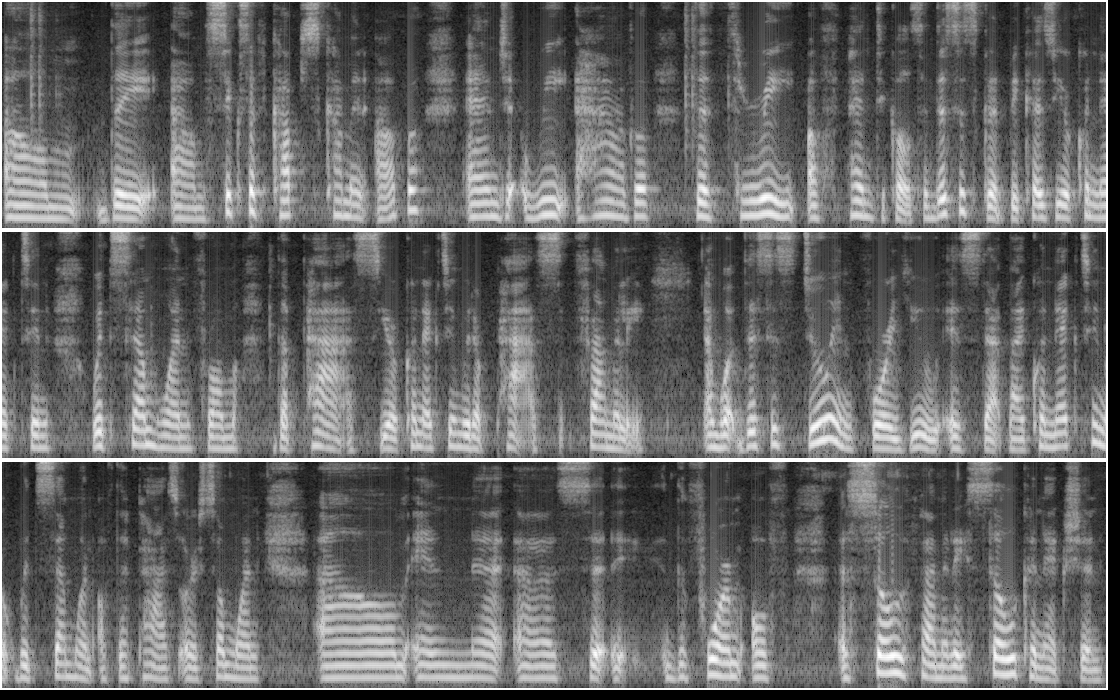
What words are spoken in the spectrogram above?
um, the um, six of cups coming up and we have the three of pentacles. And this is good because you're connecting with someone from the past. You're connecting with a past family and what this is doing for you is that by connecting with someone of the past or someone um, in uh, uh, the form of a soul family, soul connection,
